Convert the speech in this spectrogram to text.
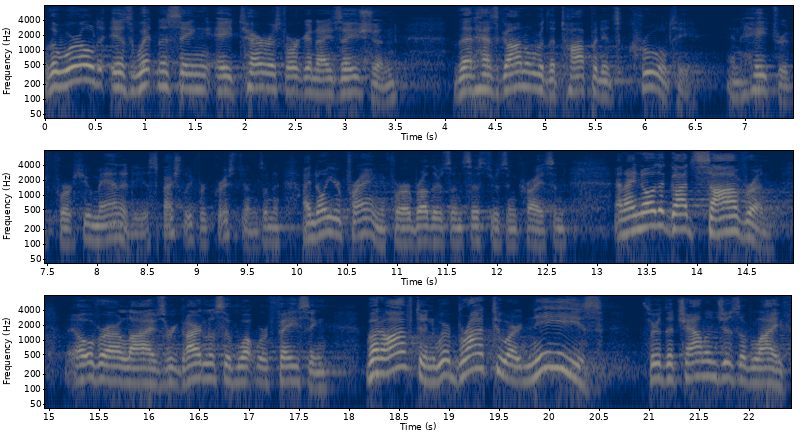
The world is witnessing a terrorist organization that has gone over the top in its cruelty and hatred for humanity, especially for Christians. And I know you're praying for our brothers and sisters in Christ. And, and I know that God's sovereign over our lives, regardless of what we're facing. But often we're brought to our knees through the challenges of life.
